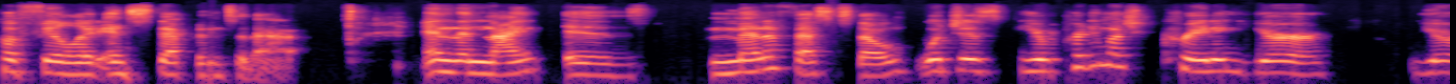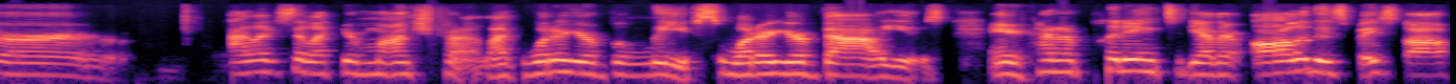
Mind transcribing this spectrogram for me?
fulfill it and step into that. And the ninth is manifesto, which is you're pretty much creating your your I like to say like your mantra, like what are your beliefs, what are your values, and you're kind of putting together all of this based off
